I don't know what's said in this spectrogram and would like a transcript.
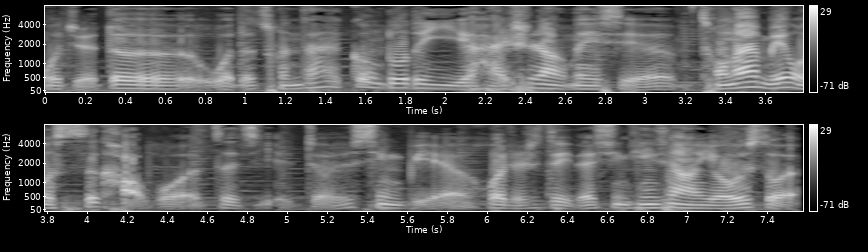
我觉得我的存在更多的意义还是让那些从来没有思考过自己的性别或者是自己的性倾向有所，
